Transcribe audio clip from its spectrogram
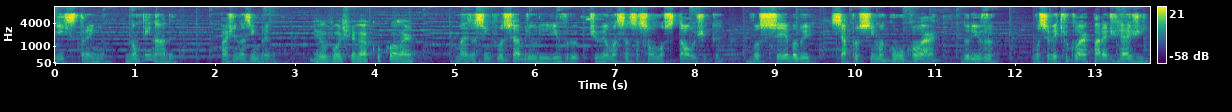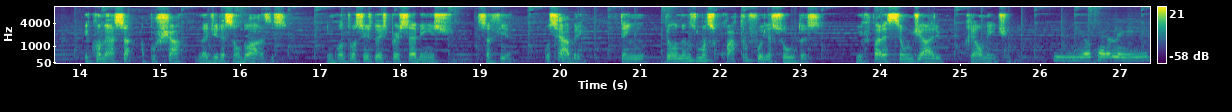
e é estranho. Não tem nada. Páginas em branco. Eu vou chegar com o colar. Mas assim que você abre o livro, te vê uma sensação nostálgica. Você, Badui, se aproxima com o colar do livro. Você vê que o colar para de reagir e começa a puxar na direção do oásis. Enquanto vocês dois percebem isso, Safia, você abre. Tem pelo menos umas quatro folhas soltas e o que parece ser um diário, realmente. E eu quero ler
